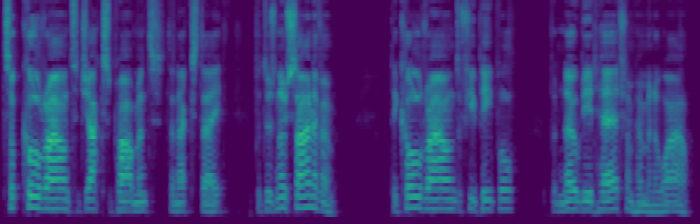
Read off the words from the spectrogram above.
Tuck called round to Jack's apartment the next day, but there was no sign of him. They called round a few people, but nobody had heard from him in a while.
